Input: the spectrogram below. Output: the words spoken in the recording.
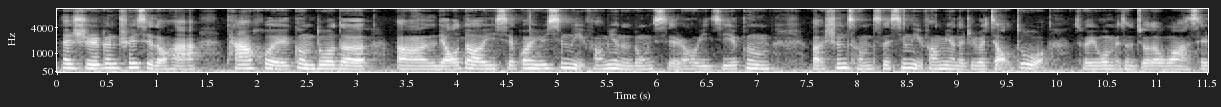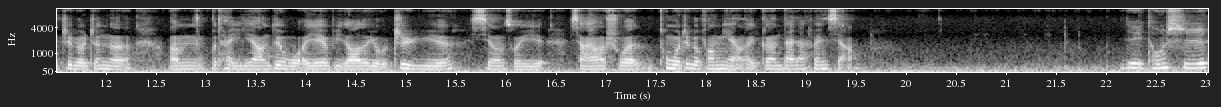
但是跟 Tracy 的话，他会更多的呃聊到一些关于心理方面的东西，然后以及更呃深层次心理方面的这个角度。所以我每次觉得哇塞，这个真的嗯不太一样，对我也比较的有治愈性，所以想要说通过这个方面来跟大家分享。对，同时，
